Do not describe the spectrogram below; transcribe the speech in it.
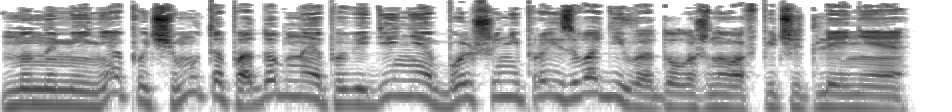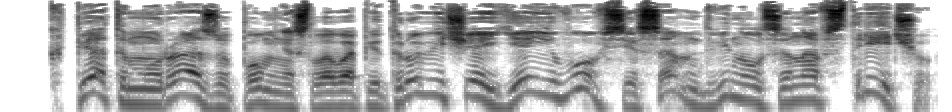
но на меня почему-то подобное поведение больше не производило должного впечатления. К пятому разу, помня слова Петровича, я и вовсе сам двинулся навстречу.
